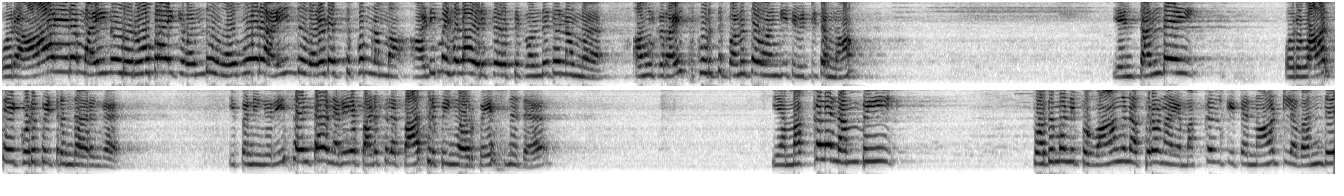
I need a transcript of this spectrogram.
ஒரு ஆயிரம் ஐநூறு ரூபாய்க்கு வந்து ஒவ்வொரு ஐந்து வருடத்துக்கும் நம்ம அடிமைகளா இருக்கிறதுக்கு வந்துட்டு நம்ம அவங்களுக்கு ரைட்ஸ் கொடுத்து பணத்தை வாங்கிட்டு விட்டுட்டோமா? என் தந்தை ஒரு வார்த்தையை குறிப்பிட்டிருந்தாருங்க. இப்ப நீங்க ரீசெண்டா நிறைய படத்துல பார்த்துருப்பீங்க அவர் பேசினத. என் மக்களை நம்பி பொதுமன்னிப்பு வாங்கின அப்புறம் நான் என் மக்கள் கிட்ட நாட்டில் வந்து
